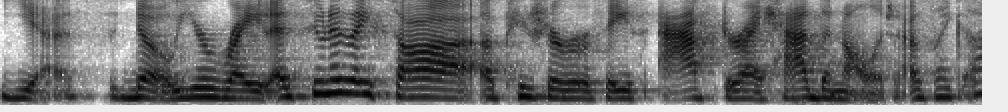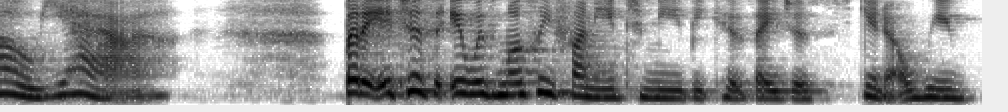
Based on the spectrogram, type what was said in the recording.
Yes. No, you're right. As soon as I saw a picture of her face after I had the knowledge, I was like, oh, yeah. But it just, it was mostly funny to me because I just, you know, we,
